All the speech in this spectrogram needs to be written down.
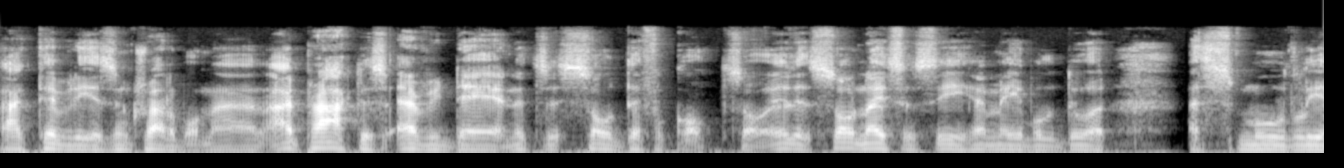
activity is incredible, man. I practice every day, and it's just so difficult. So it is so nice to see him able to do it as smoothly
